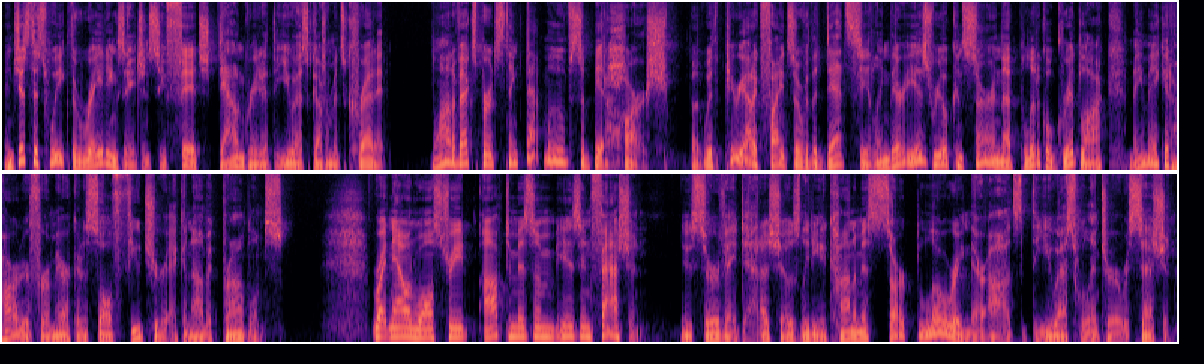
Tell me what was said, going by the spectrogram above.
And just this week, the ratings agency Fitch downgraded the U.S. government's credit. A lot of experts think that move's a bit harsh, but with periodic fights over the debt ceiling, there is real concern that political gridlock may make it harder for America to solve future economic problems. Right now in Wall Street, optimism is in fashion. New survey data shows leading economists are lowering their odds that the U.S. will enter a recession.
